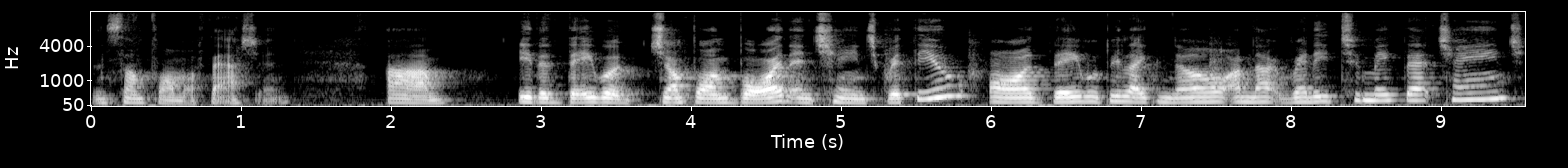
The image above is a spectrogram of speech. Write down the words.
in some form or fashion. Um, either they will jump on board and change with you, or they will be like, "No, I'm not ready to make that change."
